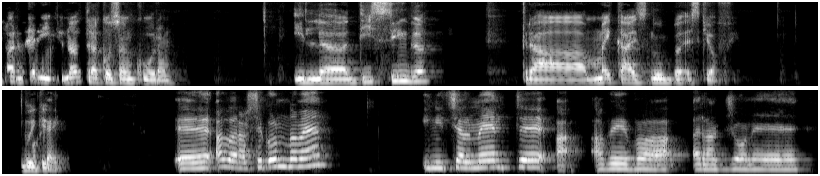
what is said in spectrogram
parlerei di un'altra cosa ancora. Il uh, dissing tra Mike Eisnub e Schioffi. Voi ok. Che... Eh, allora, secondo me inizialmente ah, aveva ragione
